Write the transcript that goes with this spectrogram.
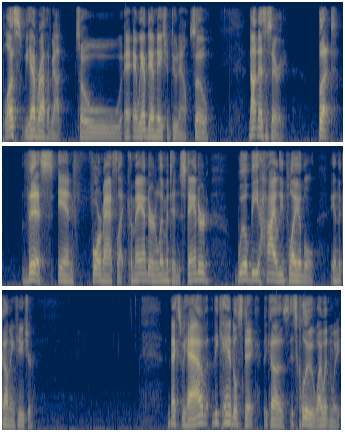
Plus, we have Wrath of God. So, and, we have Damnation too now. So, not necessary. But this in formats like Commander, Limited, and Standard will be highly playable in the coming future. Next, we have the Candlestick because it's Clue. Why wouldn't we?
